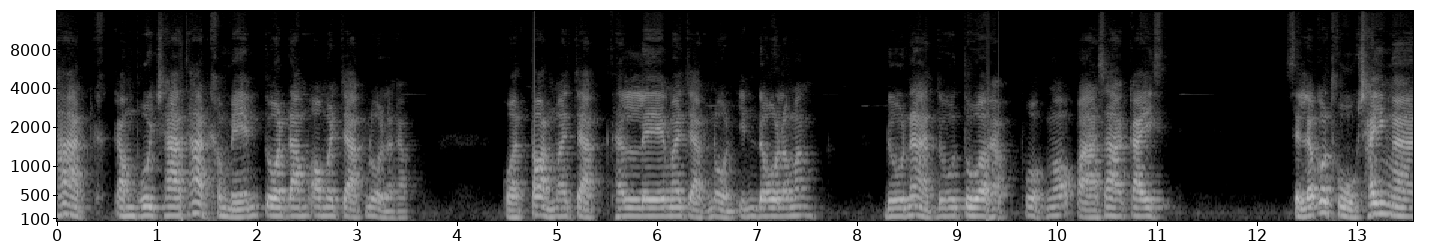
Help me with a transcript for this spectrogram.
ทาสกัมพูชาทาสเขมรตัวดำเอามาจากโน่นแหละครับ กว่าต้อนมาจากทะเลมาจากโน่นอินโดแล้วมั้งดูหน้าดูตัวครับ พวกเงาะป่าซาไก เสร็จแล้วก็ถูกใช้งาน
